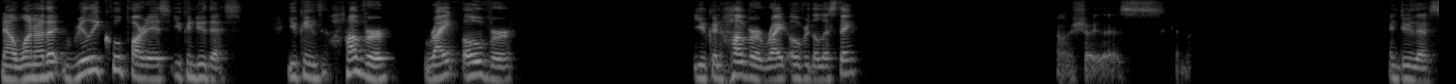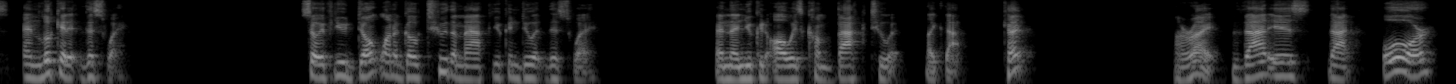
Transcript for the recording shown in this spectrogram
Now, one other really cool part is you can do this. You can hover right over, you can hover right over the listing. I want to show you this. And do this and look at it this way. So if you don't want to go to the map, you can do it this way. And then you can always come back to it like that. Okay. All right. That is that. Or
